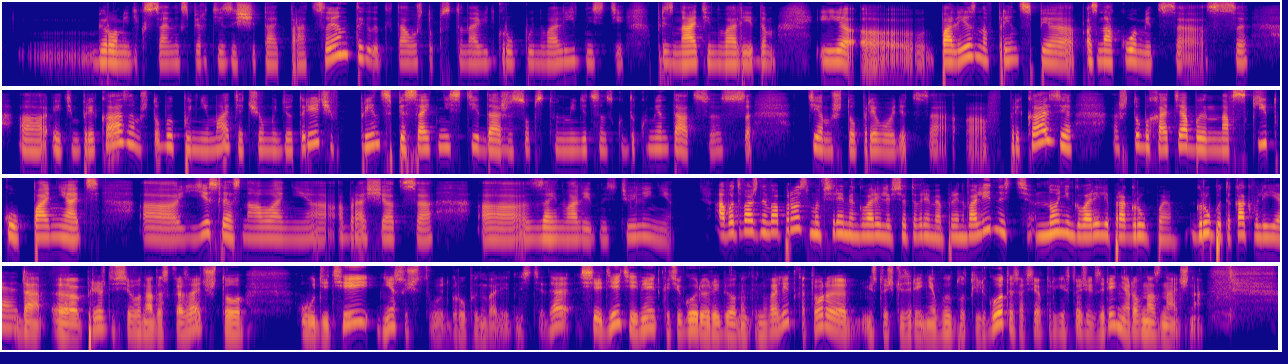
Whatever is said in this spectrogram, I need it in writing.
Бюро медико-социальной экспертизы считает проценты для того, чтобы установить группу инвалидности, признать инвалидом. И э, полезно, в принципе, ознакомиться с э, этим приказом, чтобы понимать, о чем идет речь, и, в принципе, соотнести даже собственную медицинскую документацию с тем, что приводится а, в приказе, чтобы хотя бы на вскидку понять, а, есть ли основания обращаться а, за инвалидностью или нет. А вот важный вопрос. Мы все время говорили все это время про инвалидность, но не говорили про группы. Группы-то как влияют? Да, э, прежде всего надо сказать, что у детей не существует группы инвалидности. Да? Все дети имеют категорию ребенок-инвалид, которая с точки зрения выплат льготы со всех других точек зрения равнозначна.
